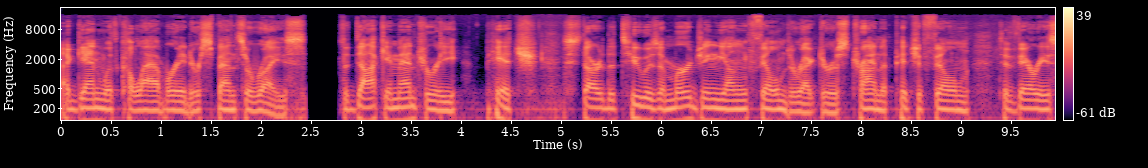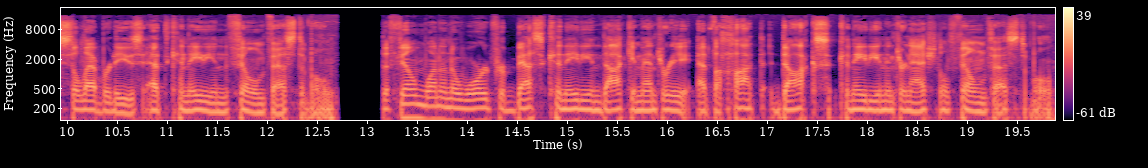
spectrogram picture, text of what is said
again with collaborator Spencer Rice. The documentary Pitch starred the two as emerging young film directors trying to pitch a film to various celebrities at the Canadian Film Festival. The film won an award for Best Canadian Documentary at the Hot Docs Canadian International Film Festival.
